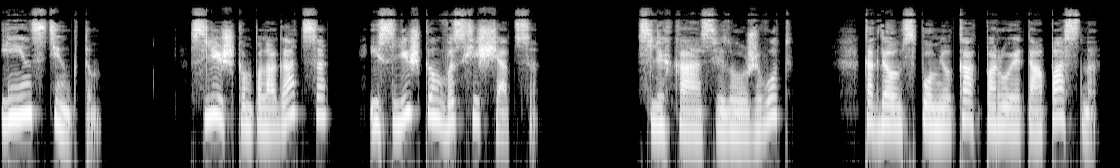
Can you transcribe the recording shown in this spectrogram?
и инстинктам. Слишком полагаться и слишком восхищаться. Слегка свело живот, когда он вспомнил, как порой это опасно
